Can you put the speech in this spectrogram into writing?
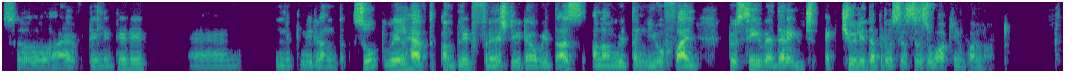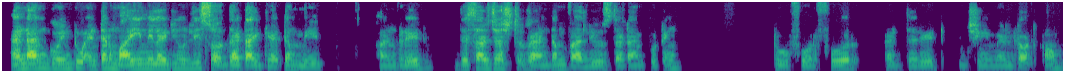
So i have deleted it. And let me run the, so we'll have the complete fresh data with us along with the new file to see whether actually the process is working or not. And i'm going to enter my email id only so that i get a mail. 100 these are just random values that i'm putting. 244 at the rate gmail.com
